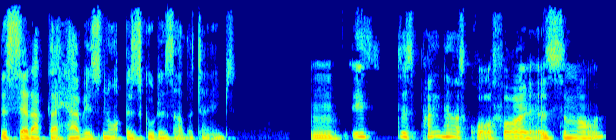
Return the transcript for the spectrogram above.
the setup they have is not as good as other teams. Mm. Is, does Haas qualify as Samoan?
